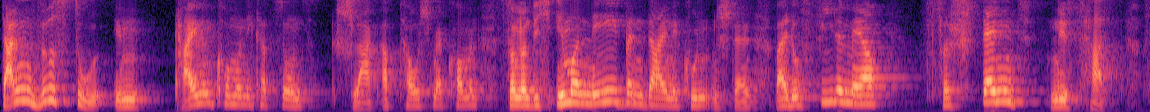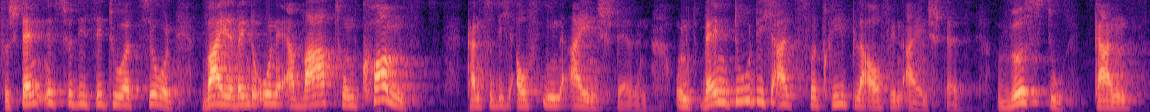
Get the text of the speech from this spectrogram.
Dann wirst du in keinen Kommunikationsschlagabtausch mehr kommen, sondern dich immer neben deine Kunden stellen, weil du viel mehr Verständnis hast. Verständnis für die Situation. Weil wenn du ohne Erwartung kommst, kannst du dich auf ihn einstellen. Und wenn du dich als Vertriebler auf ihn einstellst, wirst du ganz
